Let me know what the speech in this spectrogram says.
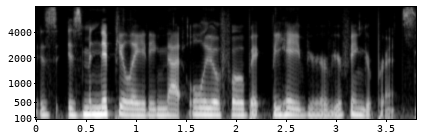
is is manipulating that oleophobic behavior of your fingerprints.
